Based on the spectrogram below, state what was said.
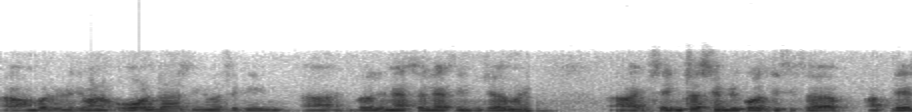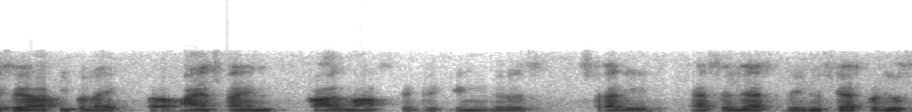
Uh, Humboldt University, one of the oldest university in uh, Berlin as well as in Germany. Uh, it's interesting because this is a, a place where people like uh, Einstein, Karl Marx, Friedrich Engels studied, as well as the university has produced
